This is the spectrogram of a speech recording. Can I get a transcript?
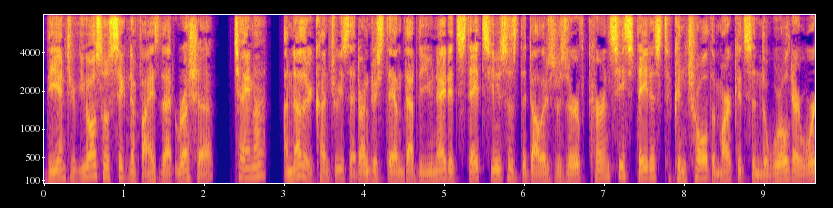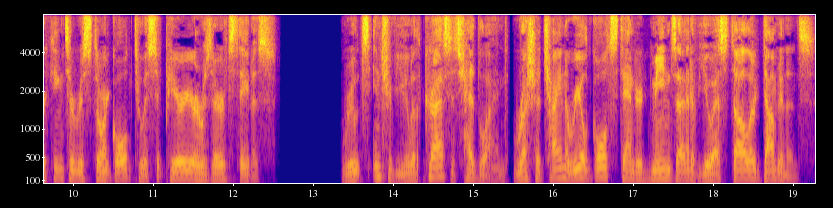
The interview also signifies that Russia, China, and other countries that understand that the United States uses the dollar's reserve currency status to control the markets in the world are working to restore gold to a superior reserve status. Root's interview with Grass is headlined Russia-China real gold standard means out of US dollar dominance.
